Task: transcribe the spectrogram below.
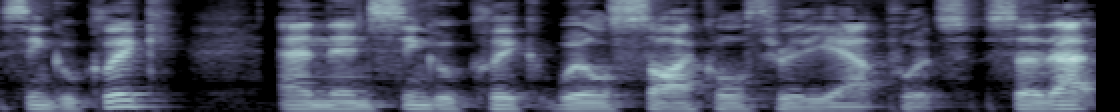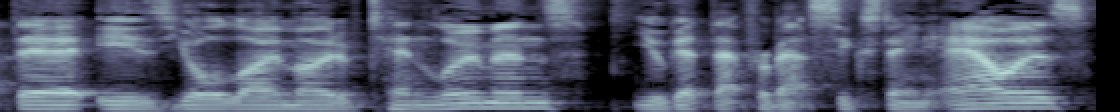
single click, and then single click will cycle through the outputs. So that there is your low mode of 10 lumens. You'll get that for about 16 hours.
